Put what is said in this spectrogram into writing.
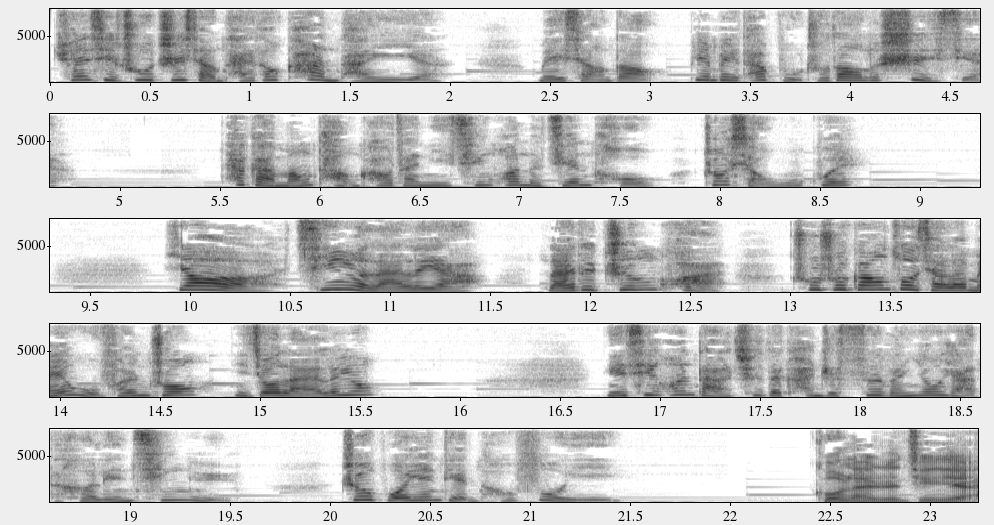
全喜初只想抬头看他一眼，没想到便被他捕捉到了视线。他赶忙躺靠在倪清欢的肩头，装小乌龟。哟，青羽来了呀！来的真快，初初刚坐下来没五分钟，你就来了哟。倪清欢打趣的看着斯文优雅的赫连青羽，周伯言点头附议。过来人经验，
